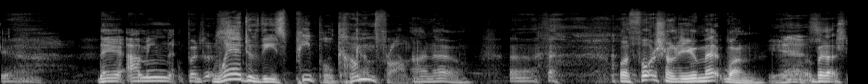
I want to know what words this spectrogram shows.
Yeah, They, I mean, But- uh, where do these people come from? I know. Uh, well, fortunately, you met one. Yes. but that's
